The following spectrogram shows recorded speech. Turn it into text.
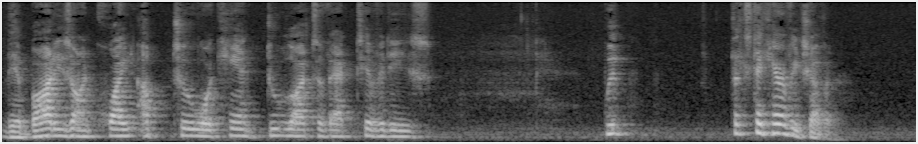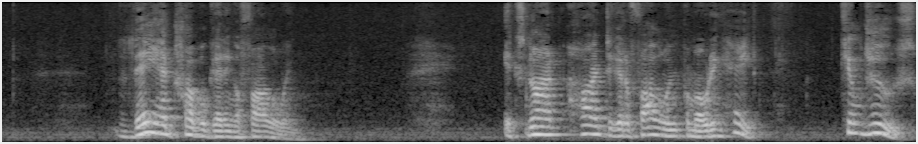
their bodies aren't quite up to or can't do lots of activities. We, let's take care of each other. They had trouble getting a following it's not hard to get a following promoting hate. Kill Jews.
